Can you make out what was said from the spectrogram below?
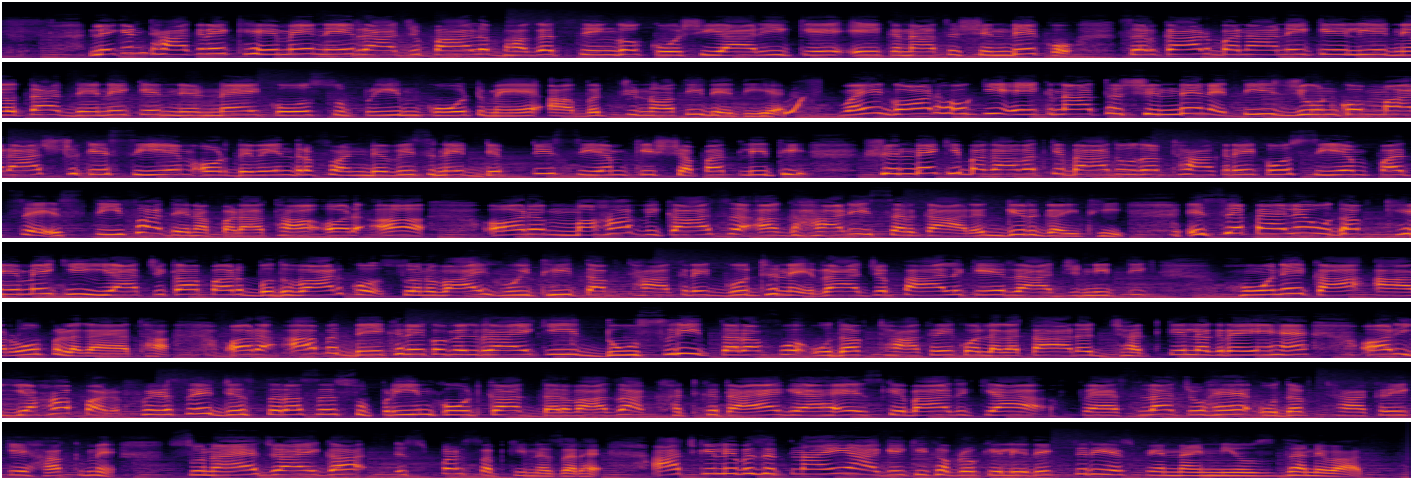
लेकिन ठाकरे खेमे ने राज्यपाल भगत सिंह कोशियारी के एकनाथ शिंदे को सरकार बनाने के लिए न्योता देने के निर्णय को सुप्रीम कोर्ट में अब चुनौती दे दी है। वहीं गौर हो कि एकनाथ शिंदे ने 30 जून को महाराष्ट्र के सीएम और देवेंद्र फडणवीस ने डिप्टी सीएम की शपथ ली थी। शिंदे की बगावत के बाद उद्धव ठाकरे को सीएम पद से इस्तीफा देना पड़ा था और अ, और महाविकास अघाड़ी सरकार गिर गई थी। इससे पहले उद्धव खेमे की याचिका पर बुधवार को सुनवाई हुई थी, तब ठाकरे गुट ने राज्यपाल के राजनीतिक होने का आरोप लगाया था। और अब देखने को मिल रहा है कि दूसरी तरफ़ उद्धव ठाकरे को लगातार झटके लग रहे हैं और यहाँ पर फिर से जिस तरह से सुप्रीम कोर्ट का दरवाज़ा खटखटाया गया है, इसके बाद क्या फैसला जो है उद्धव ठाकरे के हक में सुनाया जाएगा, इस पर सबकी नज़र है। आज के लिए बस इतना ही, आगे की खबरों के लिए देखते रहिए एस न्यूज़ धन्यवाद।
